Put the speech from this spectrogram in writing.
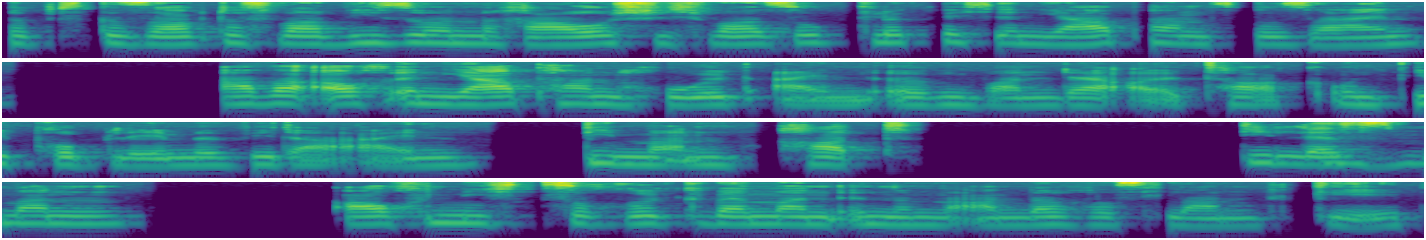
Ich habe es gesagt, das war wie so ein Rausch. Ich war so glücklich, in Japan zu sein. Aber auch in Japan holt einen irgendwann der Alltag und die Probleme wieder ein, die man hat. Die lässt mhm. man auch nicht zurück, wenn man in ein anderes Land geht.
